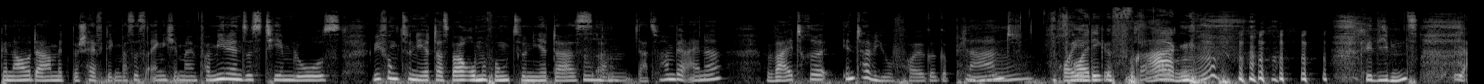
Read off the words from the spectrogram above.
genau damit beschäftigen. Was ist eigentlich in meinem Familiensystem los? Wie funktioniert das? Warum funktioniert das? Mhm. Ähm, dazu haben wir eine weitere Interviewfolge geplant. Mhm. Freudige, Freudige, Fragen. Fragen. wir lieben's. Ja.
